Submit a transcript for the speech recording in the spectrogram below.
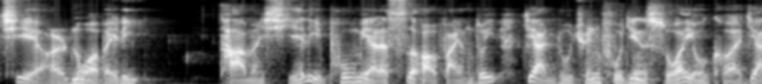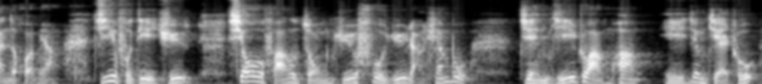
切尔诺贝利，他们协力扑灭了四号反应堆建筑群附近所有可见的火苗。基辅地区消防总局副局长宣布，紧急状况。已经解除，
